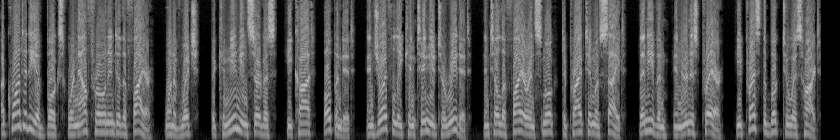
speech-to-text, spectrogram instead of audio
A quantity of books were now thrown into the fire, one of which, the communion service, he caught, opened it, and joyfully continued to read it, until the fire and smoke deprived him of sight, then even, in earnest prayer, he pressed the book to his heart,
